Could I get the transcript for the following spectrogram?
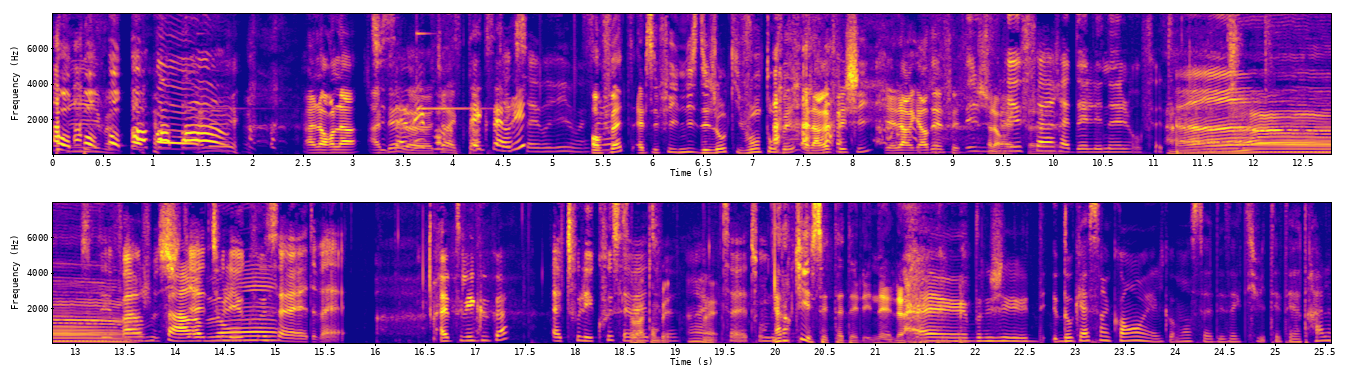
po, po, Bim. po, po, po. Allez, Alors là, Adèle, euh, direct. Tex Avery Tex Avery, ouais. en fait, elle s'est fait une liste des gens qui vont tomber. Elle a réfléchi et elle a regardé. Elle fait. Et je Alors, voulais euh, faire Adèle Haenel, en fait. Ah. Au départ, je me suis dit, à tous les coups, ça va être... À tous les coups, quoi? À tous les coups, ça, Ça va tomber. Ouais. Ouais. Ça va tomber. Alors qui est cette Adèle Haenel? Euh, donc, donc à 5 ans, elle commence des activités théâtrales.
